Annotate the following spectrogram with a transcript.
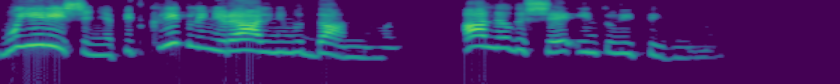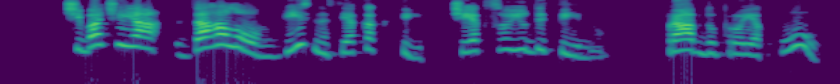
Мої рішення підкріплені реальними даними, а не лише інтуїтивними. Чи бачу я загалом бізнес як актив, чи як свою дитину, правду про яку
